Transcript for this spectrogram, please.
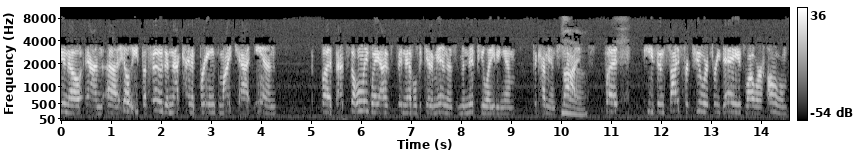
you know, and uh, he'll eat the food, and that kind of brings my cat in. But that's the only way I've been able to get him in is manipulating him to come inside. But he's inside for two or three days while we're home,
